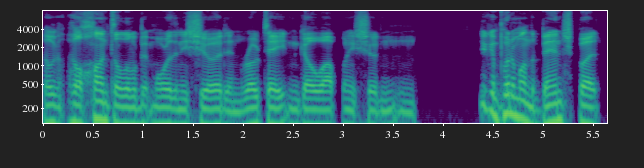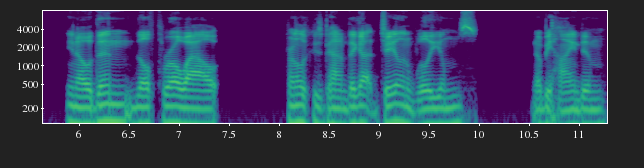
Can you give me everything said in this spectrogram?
he'll he'll hunt a little bit more than he should and rotate and go up when he shouldn't. And you can put him on the bench, but you know then they'll throw out. trying to look who's behind him. They got Jaylin Williams, you know, behind him,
